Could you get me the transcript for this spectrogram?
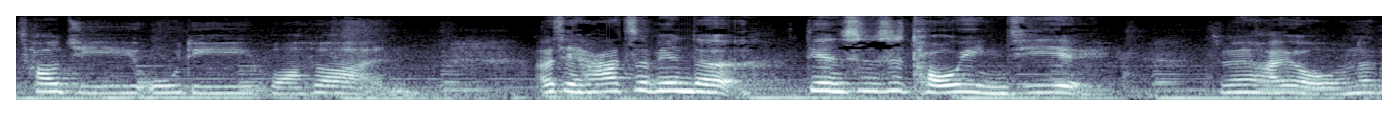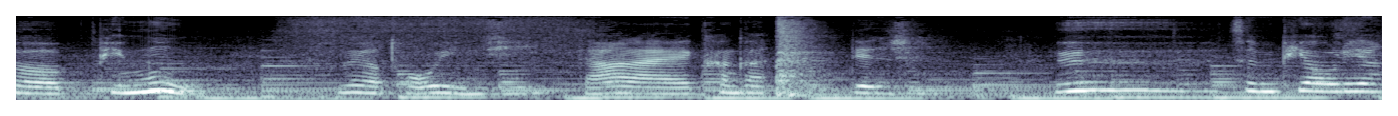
超级无敌划算。而且它这边的电视是投影机耶，这边还有那个屏幕。没有投影机，等下来看看电视。嗯，真漂亮。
